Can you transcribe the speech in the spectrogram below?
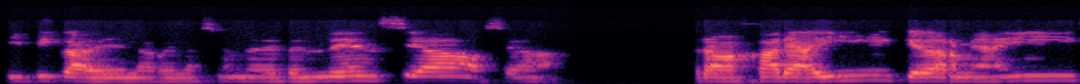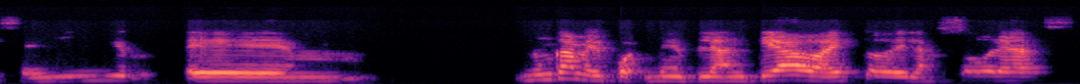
típica de la relación de dependencia, o sea, trabajar ahí, quedarme ahí, seguir. Eh, nunca me, planteaba esto de las horas.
